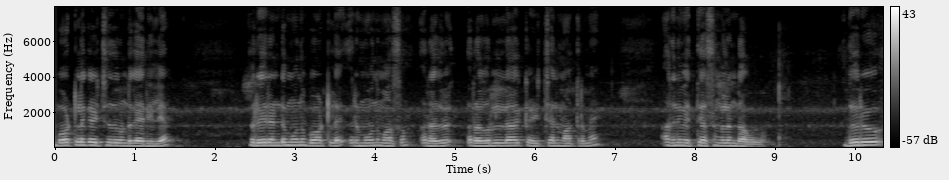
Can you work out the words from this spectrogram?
ബോട്ടിൽ കഴിച്ചത് കൊണ്ട് കാര്യമില്ല. ഒരു രണ്ട് മൂന്ന് ബോട്ടിൽ ഒരു മൂന്ന് മാസം റെഗു റെഗുലറായി കഴിച്ചാൽ മാത്രമേ അതിന് വ്യത്യാസങ്ങൾ ഉണ്ടാവുള്ളൂ. ഇതൊരു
